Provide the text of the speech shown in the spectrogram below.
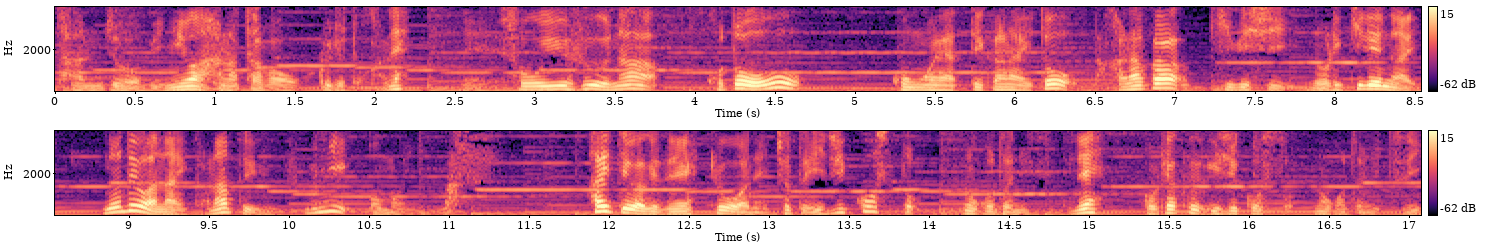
誕生日には花束を送るとかね、そういう風なことを今後やっていかないとなかなか厳しい、乗り切れないのではないかなというふうに思います。はい、というわけでね、今日はね、ちょっと維持コストのことについてね、顧客維持コストのことについ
